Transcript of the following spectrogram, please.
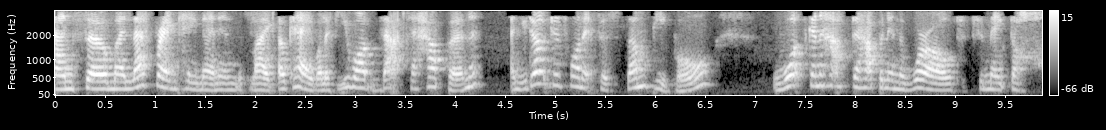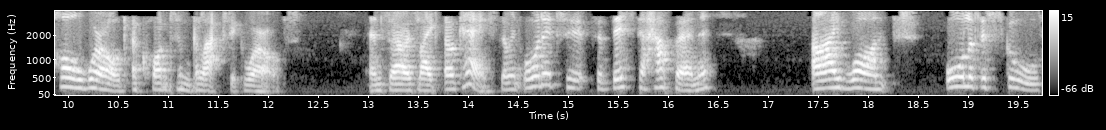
And so my left brain came in and was like, okay, well, if you want that to happen, and you don't just want it for some people, what's going to have to happen in the world to make the whole world a quantum galactic world? And so I was like, okay, so in order to, for this to happen, I want all of the schools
